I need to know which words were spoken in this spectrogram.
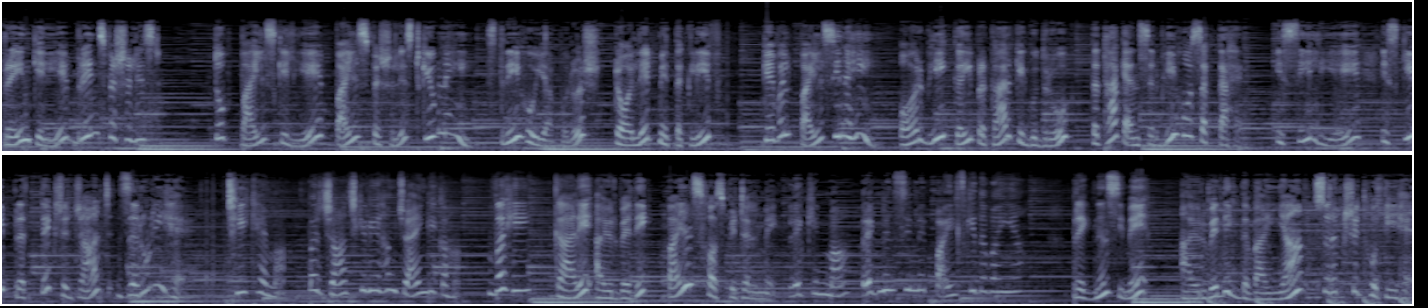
ब्रेन के लिए ब्रेन स्पेशलिस्ट। तो पाइल्स के लिए पाइल स्पेशलिस्ट क्यों नहीं? स्त्री हो या पुरुष टॉयलेट में तकलीफ़ केवल पाइल्स ही नहीं और भी कई प्रकार के गुदरोग तथा कैंसर भी हो सकता है। इसीलिए इसकी प्रत्यक्ष जाँच ज़रूरी है। ठीक है माँ पर जाँच के लिए हम जाएँगे कहाँ? वही काले आयुर्वेदिक पाइल्स हॉस्पिटल में। लेकिन माँ प्रेगनेंसी में पाइल्स की दवाइयाँ? प्रेगनेंसी में आयुर्वेदिक दवाइयाँ सुरक्षित होती है।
